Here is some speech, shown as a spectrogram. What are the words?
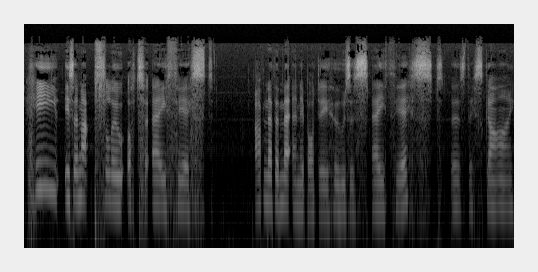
He is an absolute utter atheist. I've never met anybody who's as atheist as this guy.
